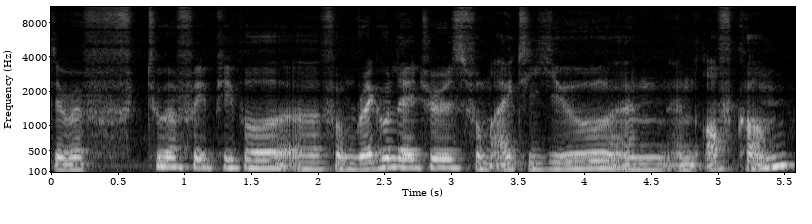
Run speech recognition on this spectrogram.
there were f- two or three people uh, from regulators, from ITU and, and Ofcom.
